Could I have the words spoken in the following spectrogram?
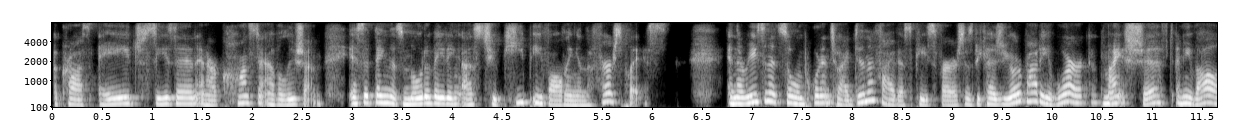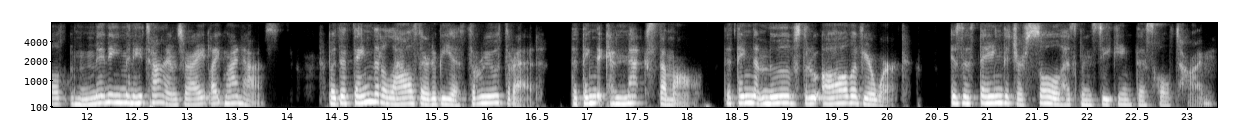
across age, season, and our constant evolution is the thing that's motivating us to keep evolving in the first place. And the reason it's so important to identify this piece first is because your body of work might shift and evolve many, many times, right? Like mine has. But the thing that allows there to be a through thread, the thing that connects them all, the thing that moves through all of your work is the thing that your soul has been seeking this whole time.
